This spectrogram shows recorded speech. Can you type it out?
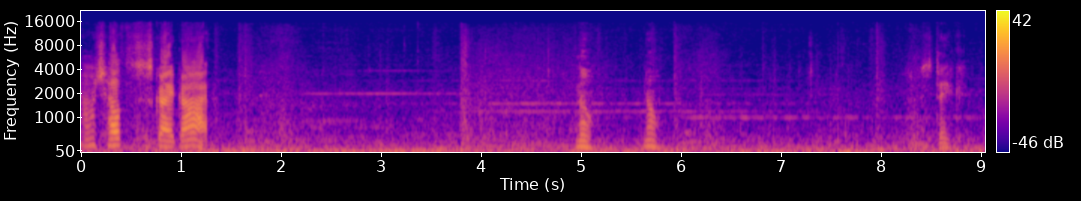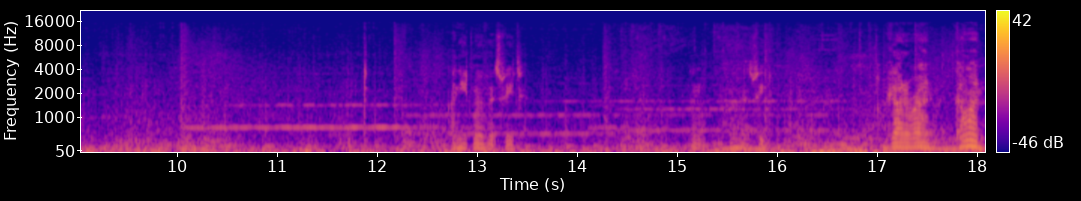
How much health does this guy got? No. No. Mistake. I need movement speed. Movement speed. We gotta run. Come on.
